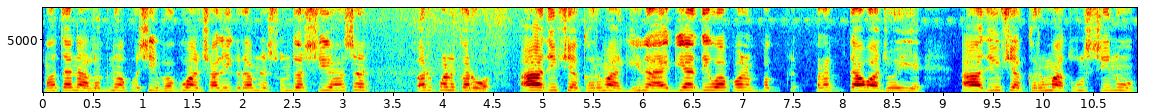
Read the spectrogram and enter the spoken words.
માતાના લગ્ન પછી ભગવાન શાલિગ્રામને સુંદર સિંહાસન અર્પણ કરવો. આ દિવસે ઘરમાં ઘીના અગિયાર દીવા પણ પ્રગટાવવા જોઈએ. આ દિવસે ઘરમાં તુલસીનું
